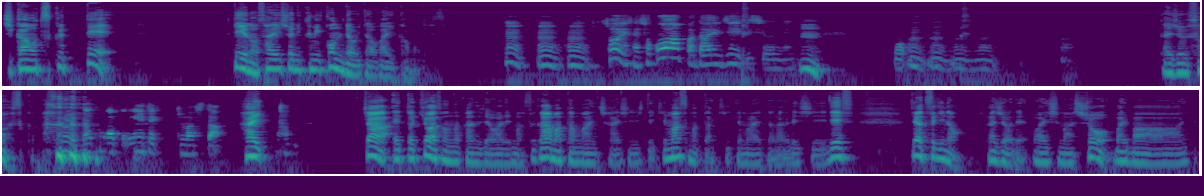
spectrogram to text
時間を作って、っていうのを最初に組み込んでおいた方がいいかもです。うんうんうん。そうですね。そこはやっぱ大事ですよね。うん。うんうんうんうん。大丈夫そうですか？うん、なんとなく見えてきました。はい。じゃあ、えっと、今日はそんな感じで終わりますが、また毎日配信していきます。また聞いてもらえたら嬉しいです。では次のラジオでお会いしましょう。バイバーイ。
